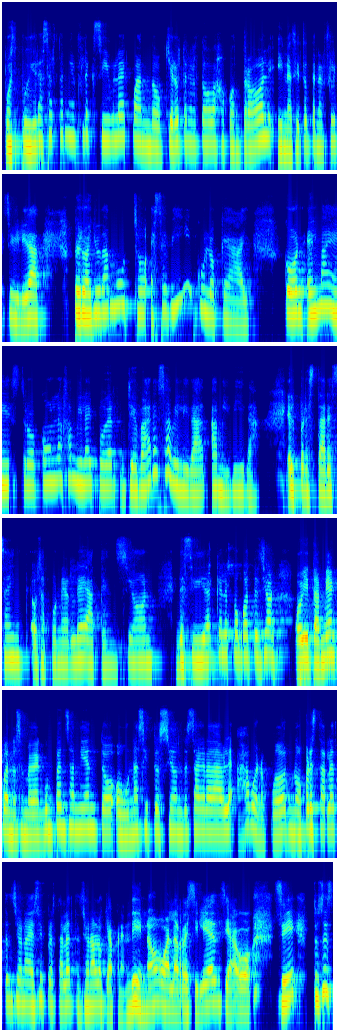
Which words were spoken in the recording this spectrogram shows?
pues pudiera ser también flexible cuando quiero tener todo bajo control y necesito tener flexibilidad, pero ayuda mucho ese vínculo que hay con el maestro, con la familia y poder llevar esa habilidad a mi vida, el prestar esa, o sea, ponerle atención, decidir a qué le pongo atención. Oye, también cuando se me venga un pensamiento o una situación desagradable, ah, bueno, puedo no prestarle atención a eso y prestarle atención a lo que aprendí, ¿no? O a la resiliencia, o, ¿sí? Entonces,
